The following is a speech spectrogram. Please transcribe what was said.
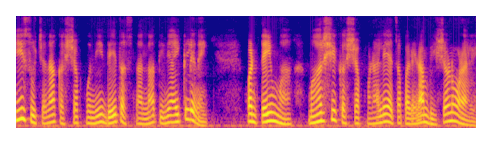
ही सूचना कश्यप मुनी देत असताना तिने ऐकले नाही. पण तेव्हा महर्षी कश्यप म्हणाले याचा परिणाम भीषण होणार आहे.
